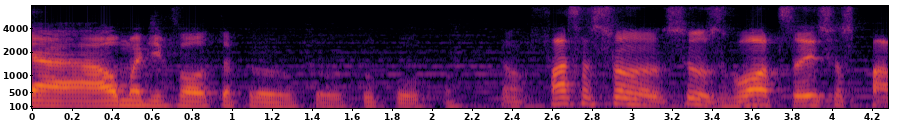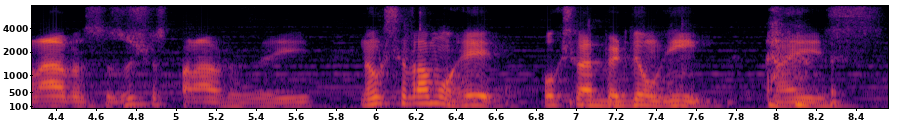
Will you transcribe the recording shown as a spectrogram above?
a alma de volta pro, pro, pro corpo. Então, faça sua- seus votos aí, suas palavras, suas últimas palavras aí. Não que você vai morrer, ou que você vai perder um rim, mas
